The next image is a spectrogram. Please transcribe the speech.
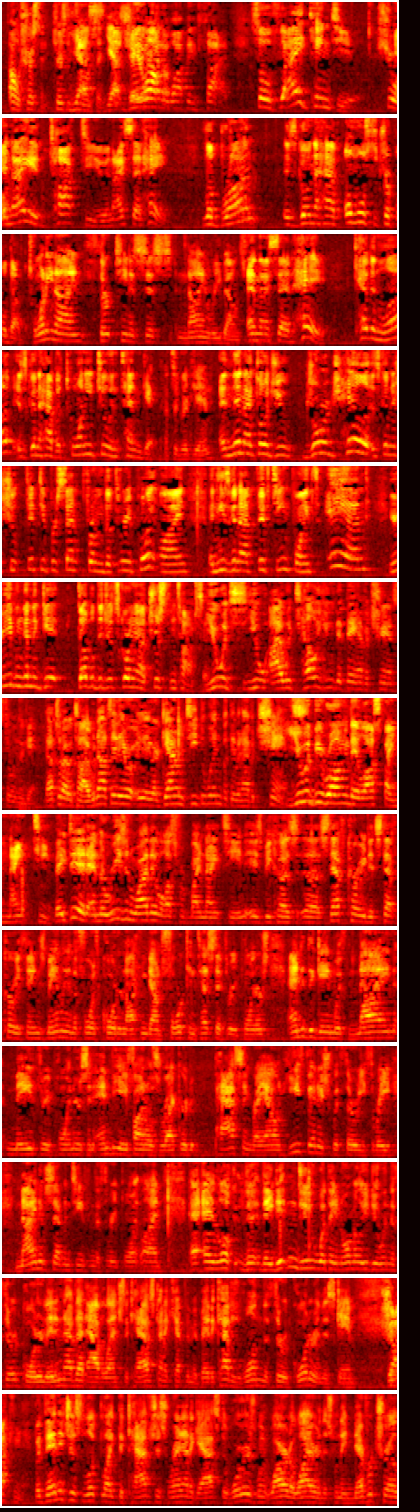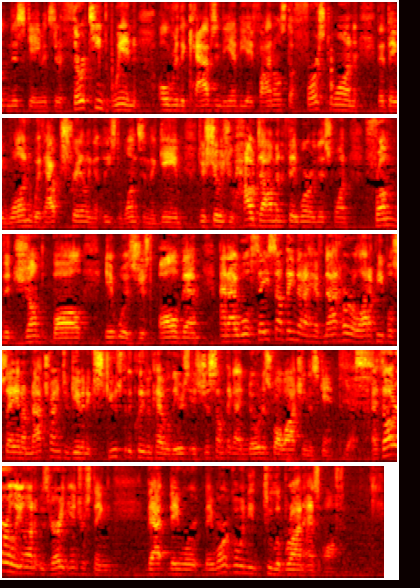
Oh, Tristan. Tristan Yes, Thompson. Yes. J.R. had a whopping five. So if I came to you, Sure. and I had talked to you, and I said, "Hey, LeBron is going to have almost a triple double," 29, 13 assists, 9 rebounds. and I said, "Hey, Kevin Love is going to have a 22 and 10 game," That's a good game. and then I told you George Hill is going to shoot 50 percent from the three point line, and he's going to have 15 points, and you're even going to get double digit scoring out of Tristan Thompson. You would you I would tell you that they have a chance to win the game. That's what I would tell. You. I would not say they were they were guaranteed to win, but they would have a chance. You would be wrong. They lost by 19. They did, and the reason why they lost for, by 19 is because uh, Steph Curry did Steph Curry things, mainly in the fourth quarter, knocking down four contested three pointers. Ended the game with nine made three pointers, an NBA Finals record, passing Ray Allen. He finished with 33, nine of 17 from the three point line. And, and look, the, they didn't do what they normally do in the third quarter. They didn't have that avalanche. The Cavs kind of kept them at bay. The Cavs won the third quarter in this game. Shocking. But then it just looked like the Cavs just ran out of gas. The Warriors went wire to wire in this one. They never trailed in this game. It's their 13th win over the Cavs in the NBA Finals. The first one that they won without trailing at least once in the game. Just shows you how dominant they were in this one. From the jump ball, it was just all them. And I will say something that I have not heard a lot of people say, and I'm not trying to give an excuse for the Cleveland Cavaliers. It's just something I noticed while watching this game. Yes. I thought early on it was very interesting that they were they weren't going to LeBron as often.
